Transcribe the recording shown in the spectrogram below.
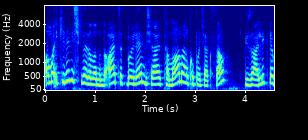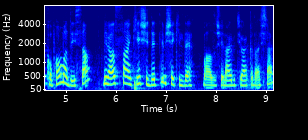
Ama ikili ilişkiler alanında artık böyle bir şeyler tamamen kopacaksa, güzellikle kopamadıysa biraz sanki şiddetli bir şekilde bazı şeyler bitiyor arkadaşlar.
